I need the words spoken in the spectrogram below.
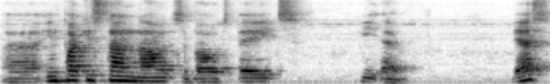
uh, in Pakistan now it's about 8 p.m. Yes?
